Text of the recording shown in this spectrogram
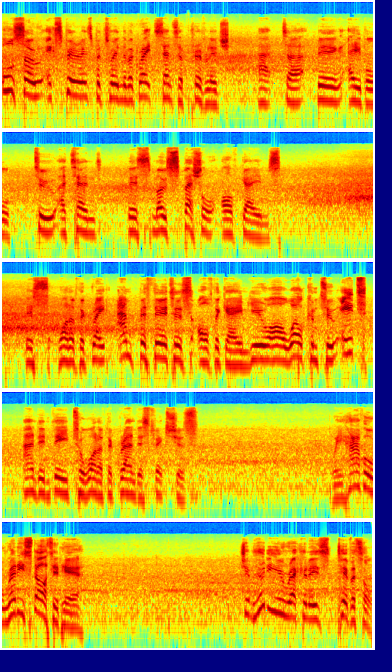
also experience between them a great sense of privilege at uh, being able to attend this most special of games. This one of the great amphitheatres of the game. You are welcome to it and indeed to one of the grandest fixtures. We have already started here. Jim, who do you reckon is pivotal?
